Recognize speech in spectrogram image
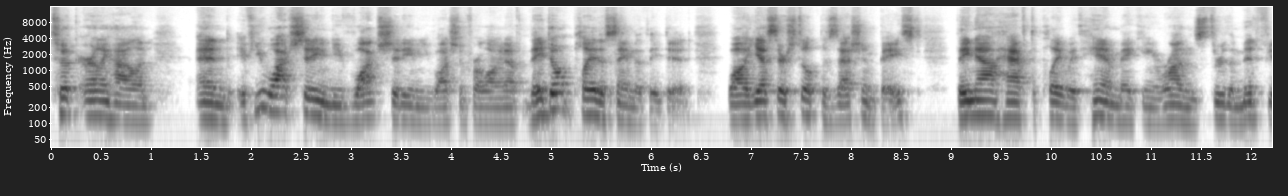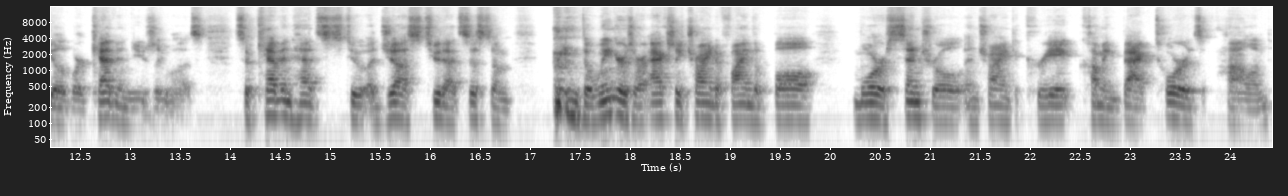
took Erling Haaland, and if you watch City and you've watched City and you've watched them for long enough, they don't play the same that they did. While yes, they're still possession based, they now have to play with him making runs through the midfield where Kevin usually was. So Kevin has to adjust to that system. the wingers are actually trying to find the ball more central and trying to create coming back towards Haaland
